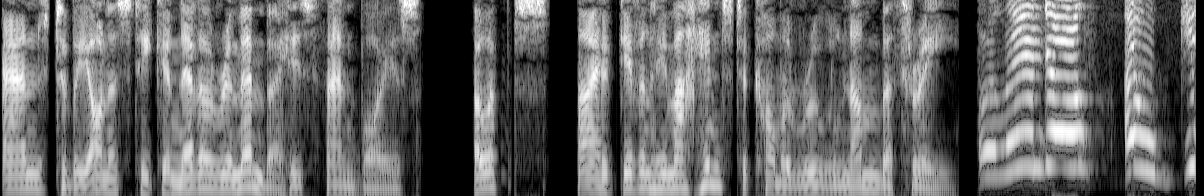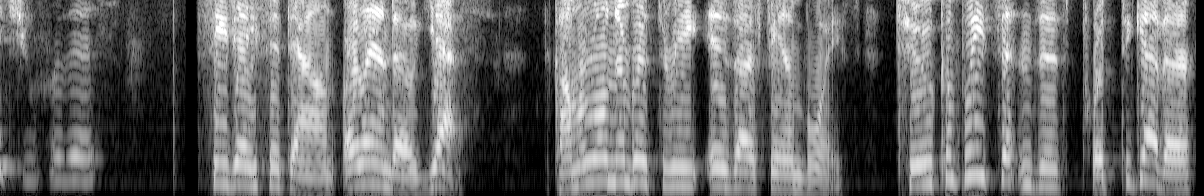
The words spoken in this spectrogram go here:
And to be honest he can never remember his fanboys. Oops, I had given him a hint to comma rule number three. Orlando, I will get you for this. CJ, sit down. Orlando, yes. The comma rule number three is our fanboys. Two complete sentences put together,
